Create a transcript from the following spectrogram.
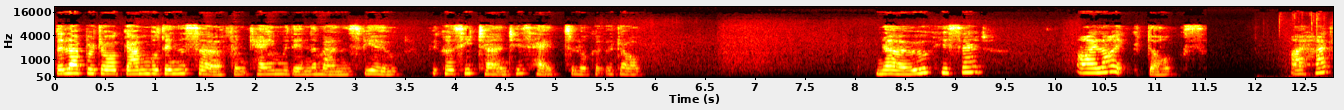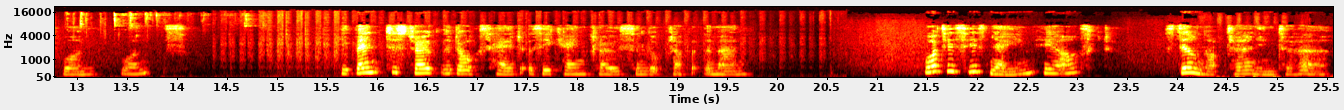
The Labrador gambolled in the surf and came within the man's view because he turned his head to look at the dog. No, he said. I like dogs. I had one once. He bent to stroke the dog's head as he came close and looked up at the man. What is his name? he asked, still not turning to her.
